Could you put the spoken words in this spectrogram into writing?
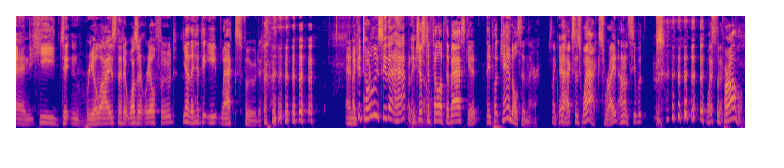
and he didn't realize that it wasn't real food. yeah, they had to eat wax food, and I could totally see that happening. just though. to fill up the basket, they put candles in there. It's like Yeah. wax is wax, right? I don't see what what's the problem.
